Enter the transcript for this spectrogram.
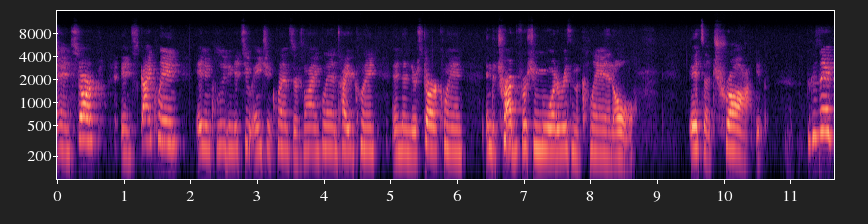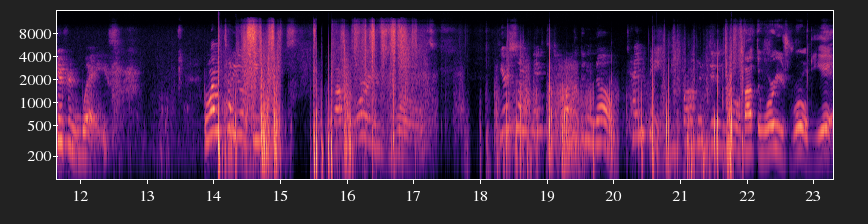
and Stark and Sky Clan, and including the two ancient clans. There's Lion Clan, Tiger Clan, and then there's Star Clan. And the tribe of Rushing Water isn't a clan at all. It's a tribe because they have different ways. But let me tell you a few things about the Warriors world. Here's some things you probably didn't know. Ten things you probably didn't know about the Warriors world. Yeah.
